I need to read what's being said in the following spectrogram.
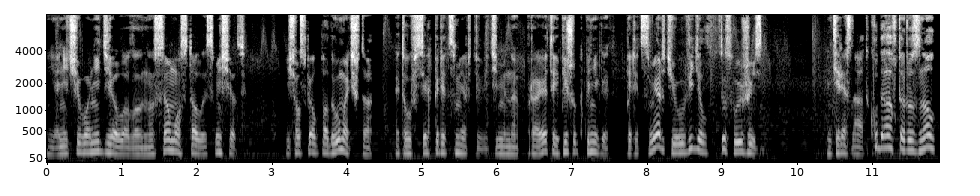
Я ничего не делала, но само стало смещаться. Еще успел подумать, что это у всех перед смертью, ведь именно про это и пишут в книгах. Перед смертью увидел всю свою жизнь. Интересно, откуда автор узнал,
